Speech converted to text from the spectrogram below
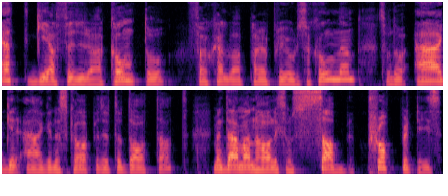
ett GA4-konto för själva paraplyorganisationen som då äger ägandeskapet av datat. Men där man har liksom sub-properties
